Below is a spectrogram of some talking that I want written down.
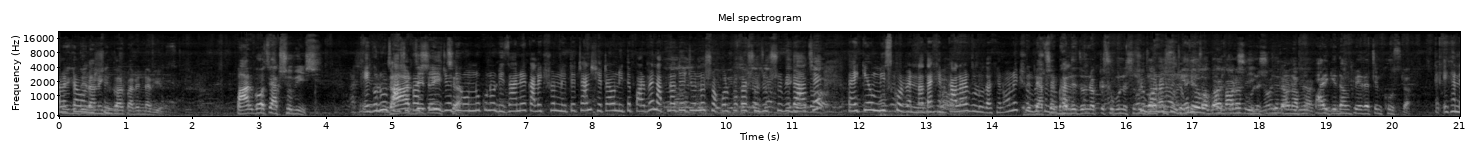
আপনি কিন্তু দামে কিন্তু আর পাবেন না ভিউ পার গজ একশো বিশ। এগুলোর পাশাপাশি যদি অন্য কোনো ডিজাইনের কালেকশন নিতে চান সেটাও নিতে পারবেন। আপনাদের জন্য সকল প্রকার সুযোগ সুবিধা আছে তাই কেউ মিস করবেন না। দেখেন কালারগুলো দেখেন অনেক সুন্দর সুন্দর ভাইদের জন্য একটা সুবর্ণ সুযোগ সুবর্ণ সুযোগ। কারণ আপনি দাম পেয়ে যাচ্ছেন খুচরা। এখানে।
